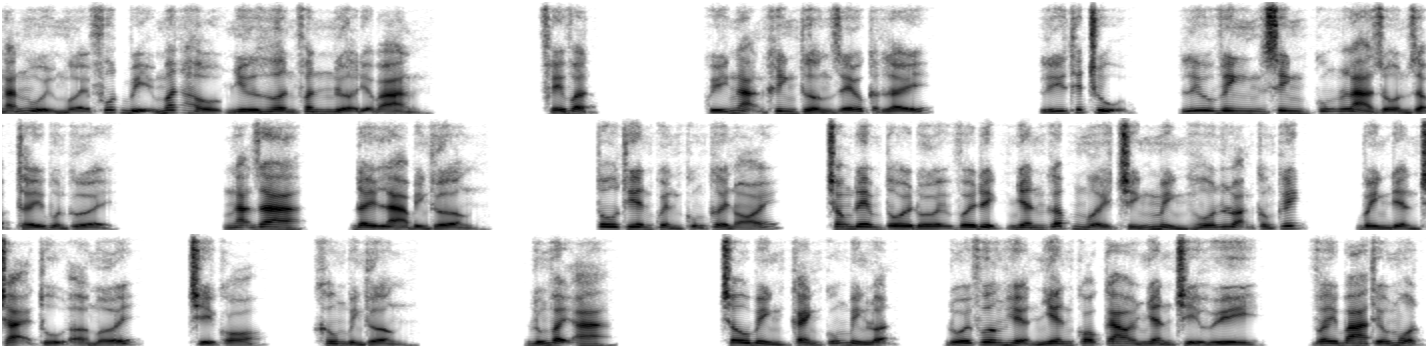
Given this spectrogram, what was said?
ngắn ngủi mười phút bị mất hầu như hơn phân nửa địa bàn. Phế vật. Quý ngạn khinh thường dễu cật lấy. Lý thiết trụ, lưu vinh sinh cũng là dồn dập thấy buồn cười. Ngạn ra, đây là bình thường. Tô thiên quyền cũng cười nói, trong đêm tối đối với địch nhân gấp mười chính mình hỗn loạn công kích, bình điền trại thủ ở mới, chỉ có, không bình thường. Đúng vậy a. Châu bình cảnh cũng bình luận, đối phương hiển nhiên có cao nhân chỉ huy, vây ba thiếu một,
